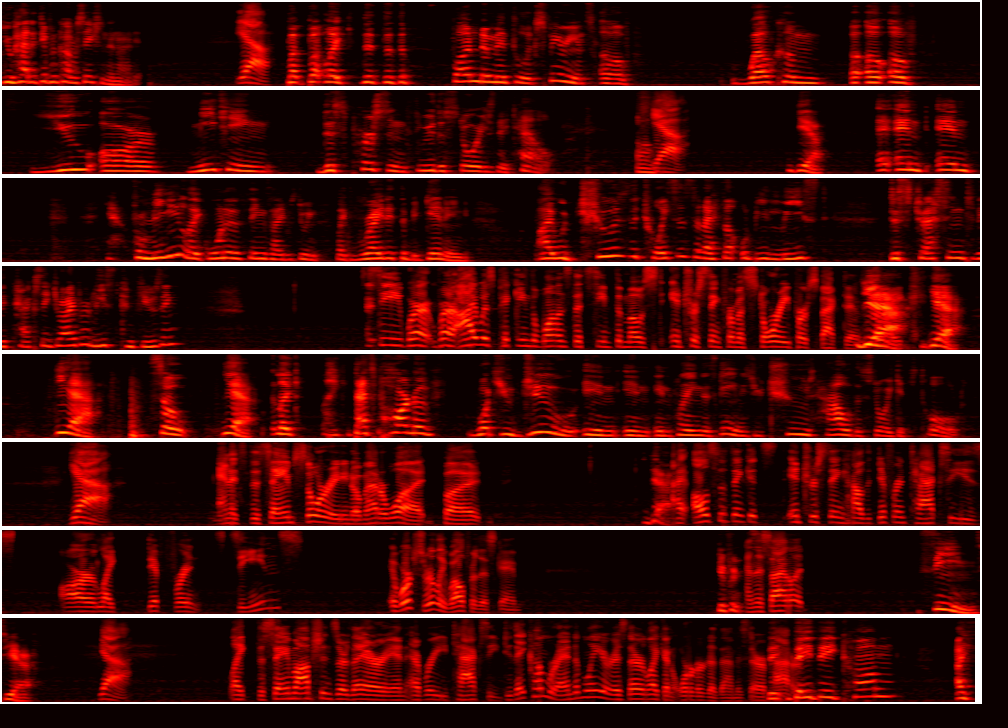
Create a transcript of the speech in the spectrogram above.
you had a different conversation than I did. Yeah. But but like the the, the fundamental experience of welcome uh, of, of you are meeting this person through the stories they tell. Um, Yeah. Yeah, and, and and yeah, for me, like one of the things I was doing, like right at the beginning, I would choose the choices that I felt would be least distressing to the taxi driver, least confusing. See, where where I was picking the ones that seemed the most interesting from a story perspective. Yeah, like- yeah, yeah. So yeah, like like that's part of what you do in in in playing this game is you choose how the story gets told. yeah. And it's the same story no matter what, but Yeah, I also think it's interesting how the different taxis are like different scenes. It works really well for this game. different And the silent scenes. Yeah. yeah. Like the same options are there in every taxi. Do they come randomly or is there like an order to them? Is there a They, pattern? they they come. I,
